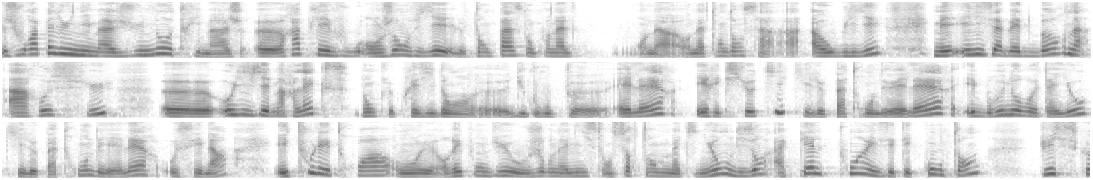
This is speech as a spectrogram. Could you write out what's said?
je vous rappelle une image, une autre image. Euh, Rappelez-vous, en janvier, le temps passe, donc on a, on a, tendance à, oublier, mais Elisabeth Borne a reçu euh, Olivier Marlex, donc le président euh, du groupe euh, LR, Éric Ciotti, qui est le patron de LR, et Bruno Retailleau, qui est le patron des LR au Sénat. Et tous les trois ont répondu aux journalistes en sortant de Matignon en disant à quel point ils étaient contents puisque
